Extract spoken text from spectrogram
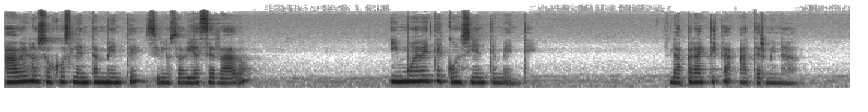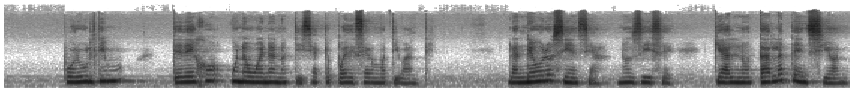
Abre los ojos lentamente si los habías cerrado y muévete conscientemente. La práctica ha terminado. Por último, te dejo una buena noticia que puede ser motivante. La neurociencia nos dice que al notar la tensión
